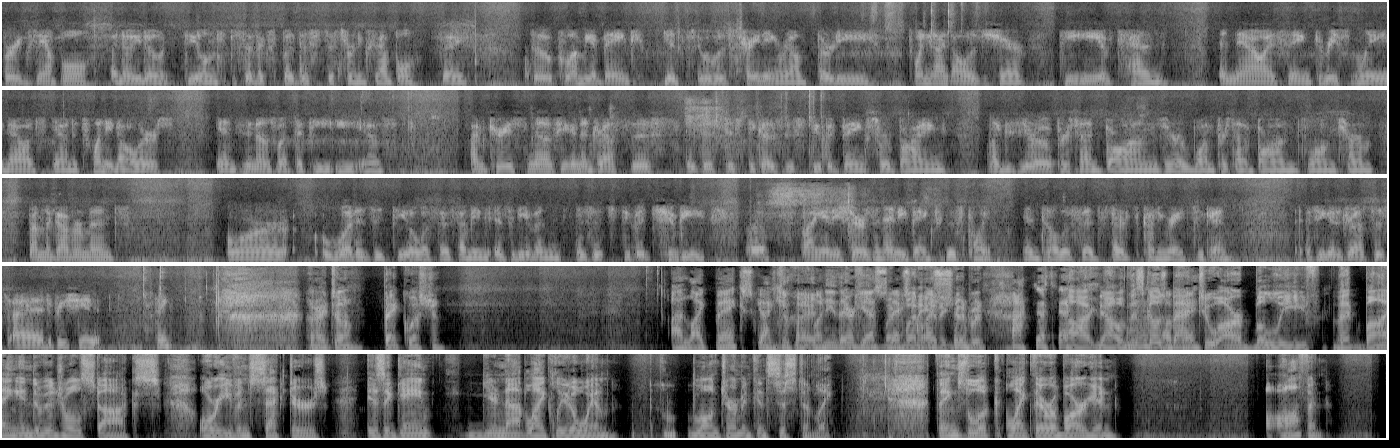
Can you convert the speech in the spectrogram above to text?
For example, I know you don't deal in specifics, but this is just for an example, say. So Columbia Bank, it was trading around 30 $29 a share, PE of 10, and now I think recently now it's down to $20, and who knows what the PE is. I'm curious to know if you can address this. Is this just because the stupid banks were buying like 0% bonds or 1% bonds long term from the government? Or what is the deal with this? I mean, is it even, is it stupid to be uh, buying any shares in any banks at this point until the Fed starts cutting rates again? If you could address this, I'd appreciate it. Thank All right, Tom. Bank question. I like banks. I keep my money there. Yes. Next money at a question. Uh, no, this goes okay. back to our belief that buying individual stocks or even sectors is a game you're not likely to win long term and consistently. Things look like they're a bargain often.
